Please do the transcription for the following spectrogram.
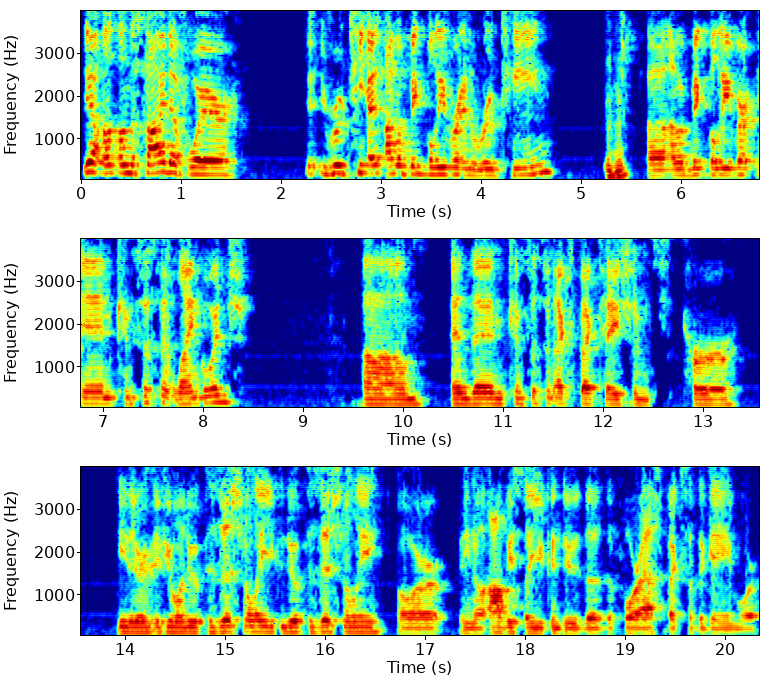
yeah, on, on the side of where routine, I'm a big believer in routine. Mhm. Uh, I'm a big believer in consistent language, um, and then consistent expectations per either if you want to do it positionally, you can do it positionally, or you know, obviously you can do the the four aspects of the game, or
